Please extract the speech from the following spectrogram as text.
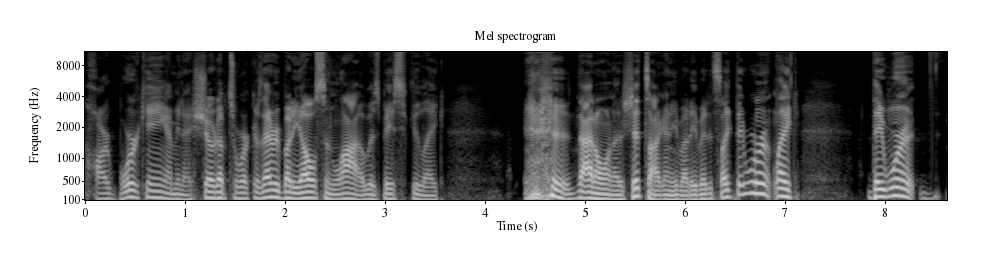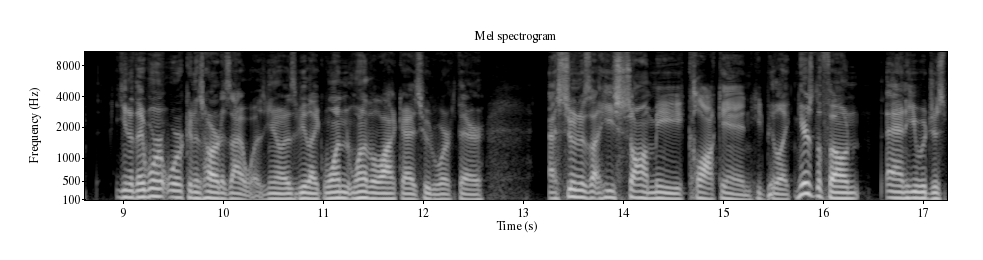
hardworking. I mean, I showed up to work because everybody else in lot was basically like, I don't want to shit talk anybody, but it's like they weren't like, they weren't, you know, they weren't working as hard as I was. You know, it'd be like one one of the lot guys who'd work there. As soon as he saw me clock in, he'd be like, "Here's the phone and he would just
